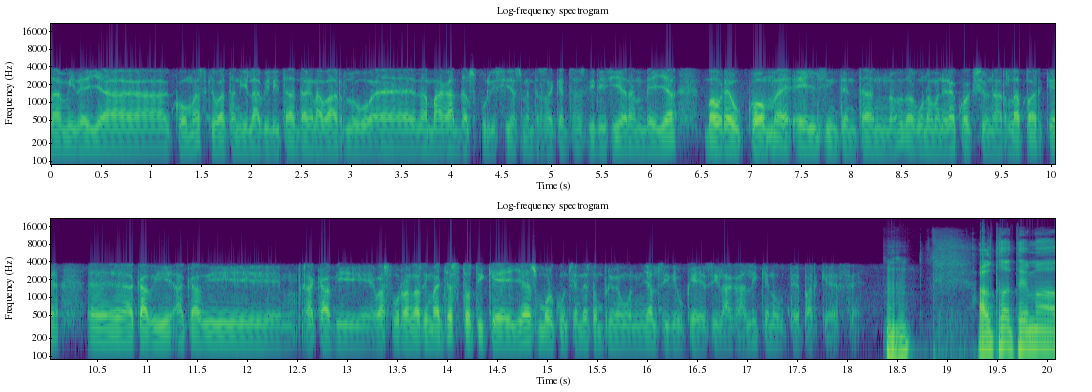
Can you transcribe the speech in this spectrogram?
la Mireia Comas, que va tenir l'habilitat de gravar-lo eh, d'amagat dels policies mentre aquests es dirigien amb ella, veureu com eh, ells intenten no, d'alguna manera coaccionar-la perquè eh, acabi, acabi, acabi esborrant les imatges, tot i que ella és molt conscient des d'un primer moment i els hi diu que és il·legal i que no ho té per què fer. Mhm. -huh. Altre tema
